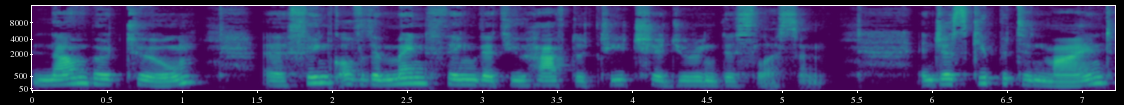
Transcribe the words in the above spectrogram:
number two, think of the main thing that you have to teach during this lesson and just keep it in mind.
